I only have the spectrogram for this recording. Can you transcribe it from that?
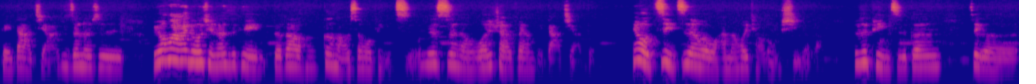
给大家，是真的是。不用花太多钱，但是可以得到很更好的生活品质。我觉得是很我很喜欢分享给大家的，因为我自己自认为我还蛮会挑东西的啦，就是品质跟这个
